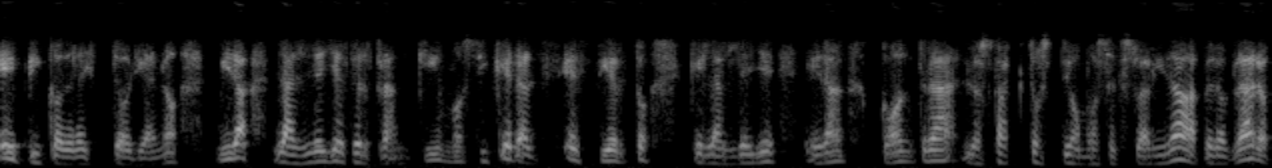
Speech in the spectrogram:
épico de la historia, ¿no? Mira, las leyes del franquismo, sí que era, es cierto que las leyes eran contra los actos de homosexualidad, pero claro,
